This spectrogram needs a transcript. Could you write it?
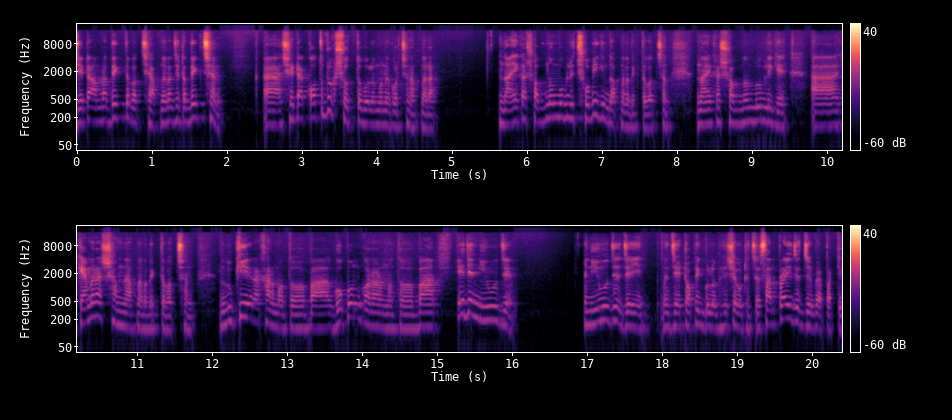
যেটা আমরা দেখতে পাচ্ছি, আপনারা যেটা দেখছেন সেটা কতটুকু সত্য বলে মনে করছেন আপনারা? নায়িকা শবনম বুবলির ছবি কিন্তু আপনারা দেখতে পাচ্ছেন। নায়িকা শবনম বুবলিকে ক্যামেরার সামনে আপনারা দেখতে পাচ্ছেন। লুকিয়ে রাখার মতো বা গোপন করার মতো বা এই যে নিউজে নিউজে যেই যে টপিকগুলো ভেসে উঠেছে সারপ্রাইজের যে ব্যাপারটি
